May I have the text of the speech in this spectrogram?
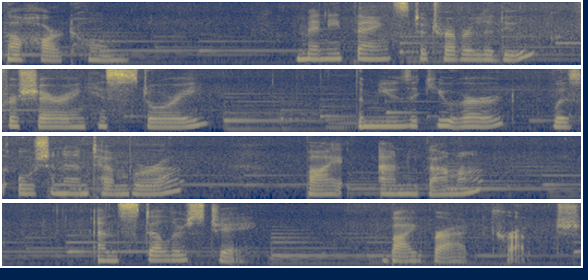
the Heart Home. Many thanks to Trevor Leduc for sharing his story. The music you heard was Ocean and Tambura by Anugama, and Steller's Jay by Brad Crouch.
